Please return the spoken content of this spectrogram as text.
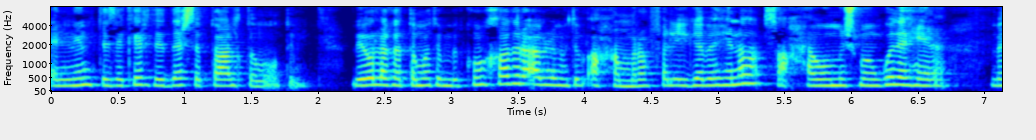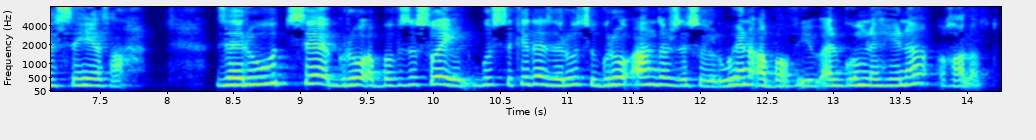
إن أنت ذاكرت الدرس بتاع الطماطم. بيقول لك الطماطم بتكون خضراء قبل ما تبقى حمراء فالإجابة هنا صح هو مش موجودة هنا بس هي صح. The roots grow above the soil. بص كده the roots grow under the soil وهنا above يبقى الجملة هنا غلط.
